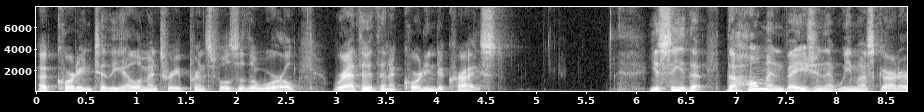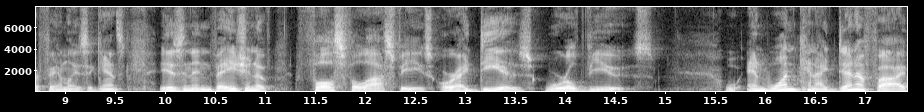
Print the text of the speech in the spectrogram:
according to the elementary principles of the world, rather than according to Christ. You see, the, the home invasion that we must guard our families against is an invasion of false philosophies or ideas, worldviews. And one can identify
